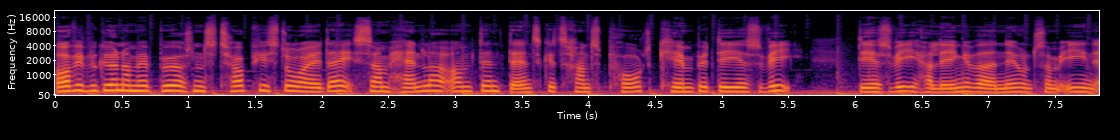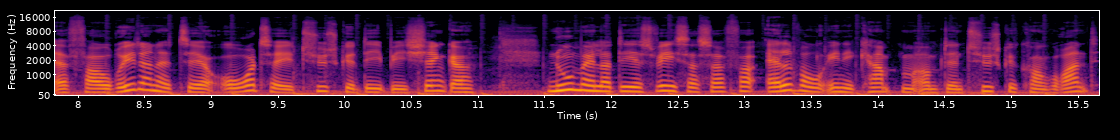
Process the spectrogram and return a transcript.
Og vi begynder med børsens tophistorie i dag, som handler om den danske transportkæmpe DSV. DSV har længe været nævnt som en af favoritterne til at overtage tyske DB Schenker. Nu melder DSV sig så for alvor ind i kampen om den tyske konkurrent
